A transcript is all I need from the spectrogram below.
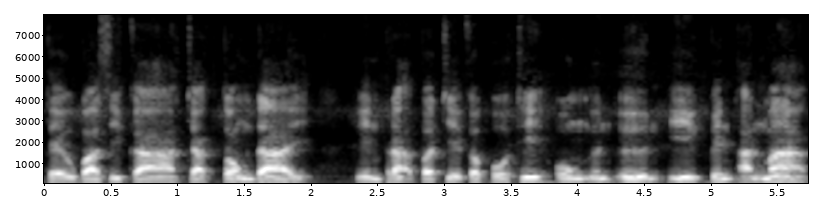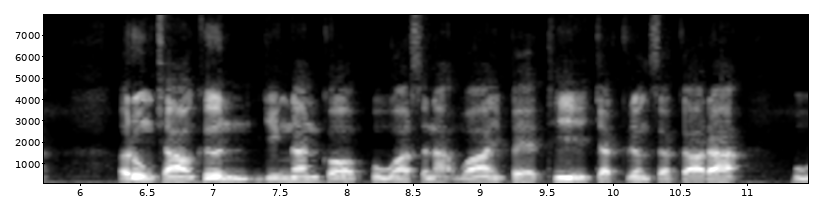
แต่อุบาสิกาจักต้องได้ เห็นพระปัจเจกโพธิองค์อื่นๆ อีกเป็นอันมาก รุ่งเช้าขึ้นหญิงนั้นก็ปูอาสนะไว้แปดที่จัดเครื่องสักการะบู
